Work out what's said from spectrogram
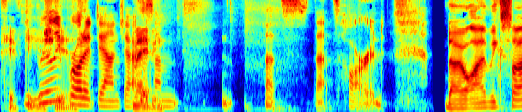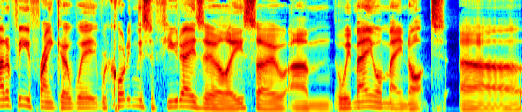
fifty? you really years. brought it down, Jack. Maybe. I'm- that's that's horrid. No, I'm excited for you, Franco. We're recording this a few days early, so um, we may or may not uh,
